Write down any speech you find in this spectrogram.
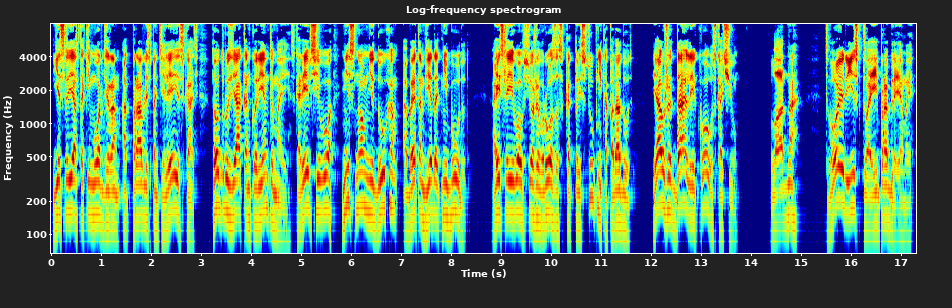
Если я с таким ордером отправлюсь Пантелея искать, то друзья-конкуренты мои, скорее всего, ни сном, ни духом об этом ведать не будут. А если его все же в розыск как преступника подадут, я уже далеко ускочу». «Ладно, твой риск, твои проблемы»,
